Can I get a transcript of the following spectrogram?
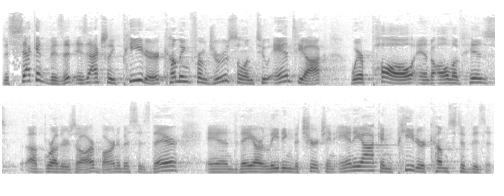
The second visit is actually Peter coming from Jerusalem to Antioch, where Paul and all of his uh, brothers are. Barnabas is there, and they are leading the church in Antioch, and Peter comes to visit.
